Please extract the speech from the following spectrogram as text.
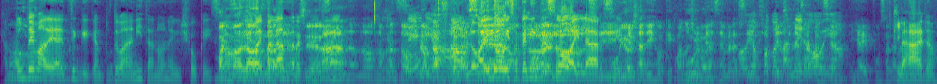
Cantó Ah, un tema de. Dicen que cantó un tema de Anita, ¿no? En el showcase. Vai Sí, Malandra, Malandra, sí, creo. sí. Ah, no, no, no ¿En cantó. No. No, lo bailó, hizo que Lo empezó a bailar, Sí, sí. Ella dijo que cuando yo pienso en Brasil, yo pienso en esa pandero, canción. obvio. Y ahí puso la Claro.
